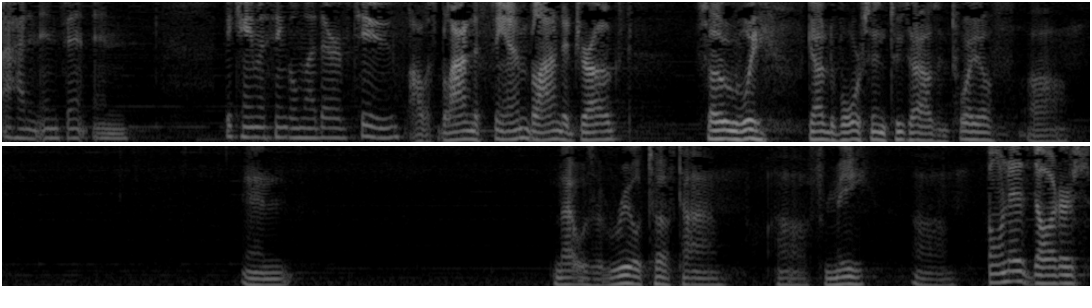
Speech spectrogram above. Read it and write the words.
I had an infant and became a single mother of two. I was blind to sin, blind to drugs. So we got a divorce in 2012. Uh, and that was a real tough time uh, for me. Um, One of his daughters,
